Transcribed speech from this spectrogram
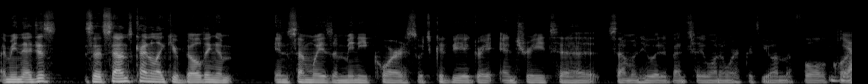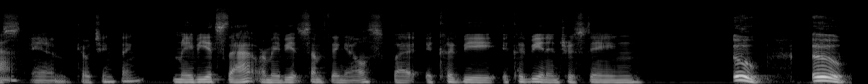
I mean, I just so it sounds kind of like you're building a in some ways a mini course, which could be a great entry to someone who would eventually want to work with you on the full Yeah. course and coaching thing. Maybe it's that, or maybe it's something else, but it could be it could be an interesting ooh, ooh,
